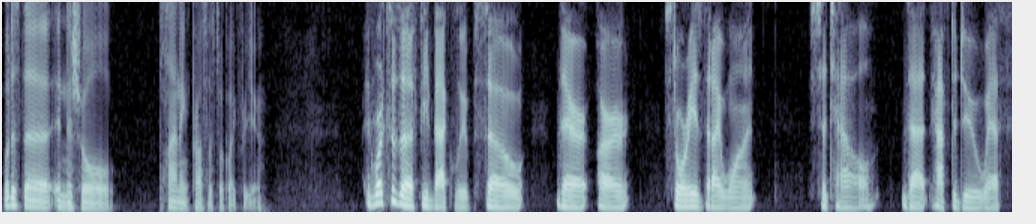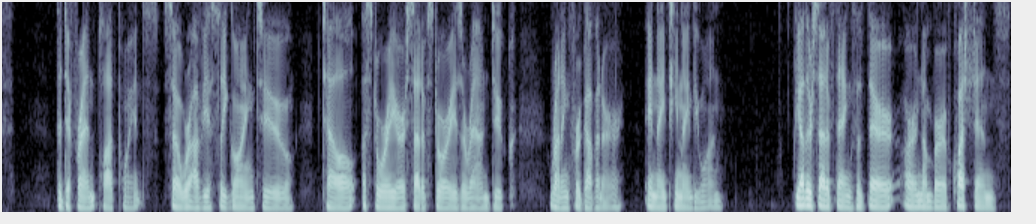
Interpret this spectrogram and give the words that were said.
what does the initial planning process look like for you it works as a feedback loop. So there are stories that I want to tell that have to do with the different plot points. So we're obviously going to tell a story or a set of stories around Duke running for governor in 1991. The other set of things that there are a number of questions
